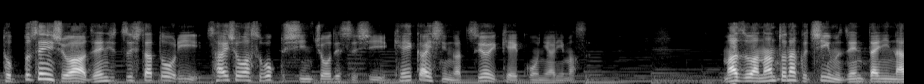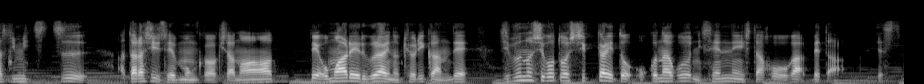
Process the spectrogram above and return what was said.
トップ選手は前述した通り、最初はすごく慎重ですし、警戒心が強い傾向にあります。まずはなんとなくチーム全体に馴染みつつ、新しい専門家が来たなーって思われるぐらいの距離感で、自分の仕事をしっかりと行うことに専念した方がベターです。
